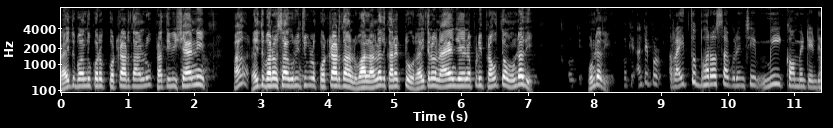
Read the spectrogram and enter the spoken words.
రైతు బంధు కొరకు కొట్లాడుతాను ప్రతి విషయాన్ని రైతు భరోసా గురించి కూడా కొట్లాడుతాను వాళ్ళు అన్నది కరెక్టు. రైతులకు న్యాయం చేయనప్పుడు ఈ ప్రభుత్వం ఉండదు. ఉండదు. ఓకే. అంటే ఇప్పుడు రైతు భరోసా గురించి మీ కామెంట్ ఏంటి?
